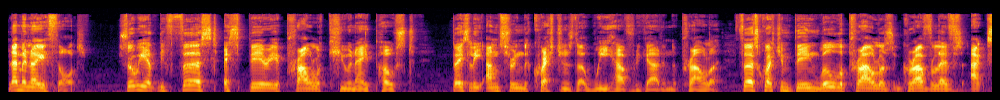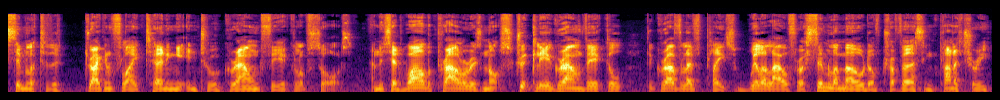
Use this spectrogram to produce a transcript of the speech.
Let me know your thoughts. So we had the first Esperia Prowler Q&A post, basically answering the questions that we have regarding the Prowler. First question being, will the Prowler's Gravlevs act similar to the Dragonfly, turning it into a ground vehicle of sorts? And they said, while the Prowler is not strictly a ground vehicle, the Gravlevs plates will allow for a similar mode of traversing planetary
